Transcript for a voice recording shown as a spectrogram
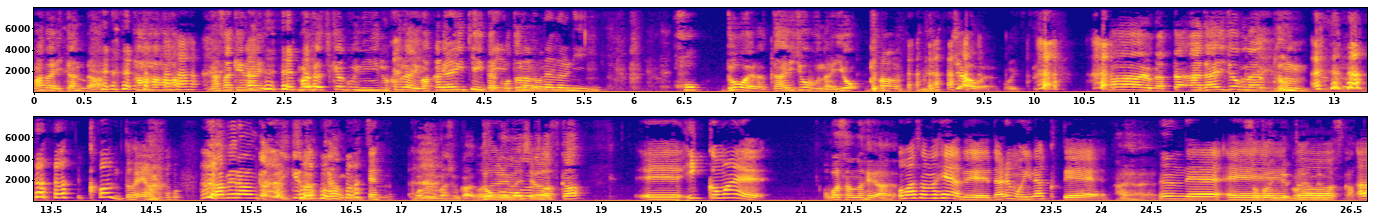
まだいたんだ。はははは情けない。まだ近くにいるくらい分かりきっていたことなのに。に。ほどうやら大丈夫なよ。バン。めっちゃ青やこいつ。ああよかった。あ大丈夫なよ。ドンコントやもう。喋らんかったらいけたんちゃうんこいつ戻りましょうか どこ戻りましょう戻りますかえー、一個前、おばさんの部屋おばさんの部屋で誰もいなくて、はいはいんで、えー、外に出るのやめますか？と、あ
